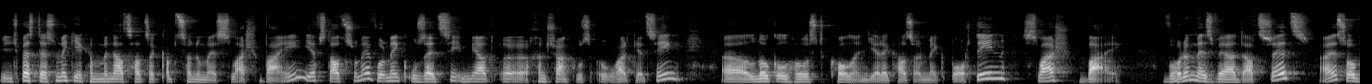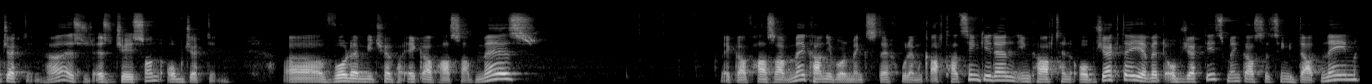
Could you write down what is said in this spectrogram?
Ինչպես տեսնում եք, ինքը մնացածը կպցնում է /by-ին եւ ստացվում է, որ մենք ուզեցինք մի հատ խնդրանք ուղարկեցինք localhost 3001 port-ին /by, որը մեզ վերադարձրեց այս object-ին, հա, այս այս JSON object-ին, որը միջև եկավ հասավ մեզ, եկավ հասավ մեկ, քանի որ մենք ստեղ ուրեմն կարդացինք իրեն, ինքը արդեն object է եւ այդ object-ից մենք ասացինք .name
